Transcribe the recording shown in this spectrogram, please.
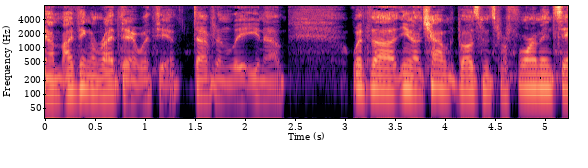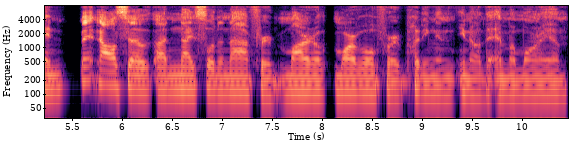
um, I think I'm right there with you. Definitely, you know with uh, you know Chadwick Boseman's performance, and and also a nice little nod for Mar- Marvel for putting in you know the in memoriam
